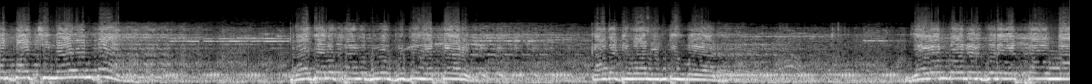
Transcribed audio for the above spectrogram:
సంపాదించినాదంతా ప్రజలు తనకు బుద్ధి చెప్పారు. కాబట్టి వాళ్ళు ఇంటికి పోయాడు జగన్మోహన్ రెడ్డి కూడా చెప్తా ఉన్నా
